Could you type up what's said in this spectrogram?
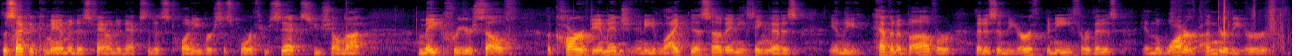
The second commandment is found in Exodus 20 verses 4 through 6. You shall not make for yourself a carved image, any likeness of anything that is in the heaven above, or that is in the earth beneath, or that is in the water under the earth.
